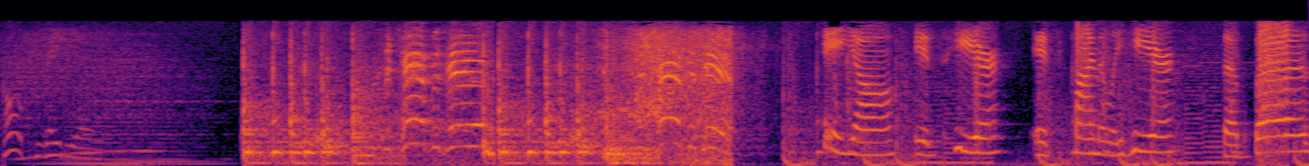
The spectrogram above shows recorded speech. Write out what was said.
Talk Radio. The champ is here! The champ is here! Hey y'all, it's here. It's finally here. The buzz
